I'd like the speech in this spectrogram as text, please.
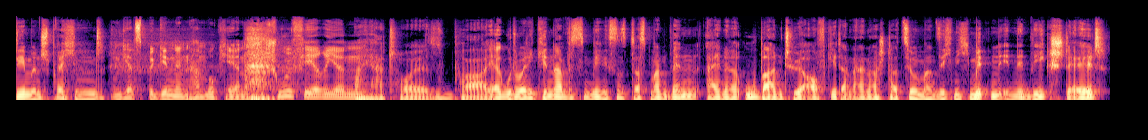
dementsprechend. Und jetzt beginnen in Hamburg hier noch die Schulferien. Oh ja, toll, super. Ja gut, aber die Kinder wissen wenigstens, dass man, wenn eine U-Bahn-Tür aufgeht an einer Station, man sich nicht mitten in den Weg stellt,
